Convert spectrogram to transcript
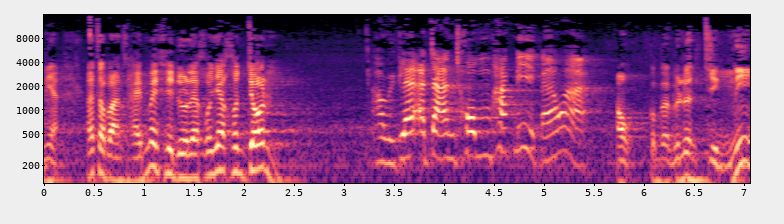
เนี่ยรัฐบาลไทยไม่เคยดูแลคนยากคนจน เอาอีกแล้วอาจารย์ชมพักนี้อีกแล้วอะ เอาก็มันเป็นเรื่องจริงนี่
